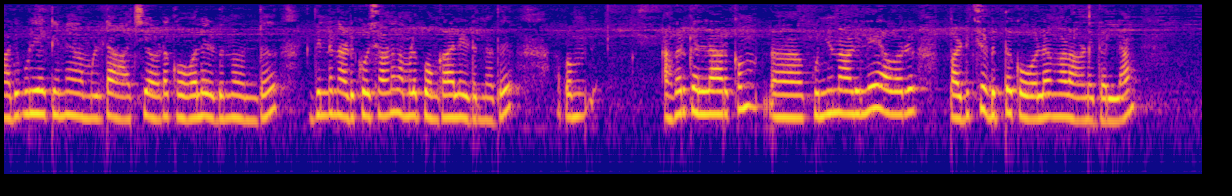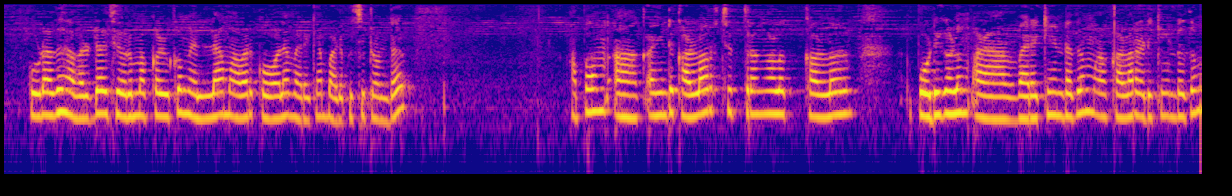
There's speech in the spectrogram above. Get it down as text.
അടിപൊളിയായിട്ട് തന്നെ നമ്മളുടെ ആച്ചി അവിടെ കോല ഇടുന്നുണ്ട്. ഇതിന്റെ നടുക്ക് വെച്ചാണ് നമ്മൾ പൊങ്കാല ഇടുന്നത്. അപ്പം അവർക്കെല്ലാവർക്കും കുഞ്ഞുനാളിലെ അവർ പഠിച്ചെടുത്ത കോലങ്ങളാണ് ഇതെല്ലാം. കൂടാതെ അവരുടെ ചെറുമക്കൾക്കും എല്ലാം അവർ കോലം വരയ്ക്കാൻ പഠിപ്പിച്ചിട്ടുണ്ട്. അപ്പം അതിന്റെ കളർ ചിത്രങ്ങൾ കളർ പൊടികളും വരയ്ക്കേണ്ടതും കളർ അടിക്കേണ്ടതും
